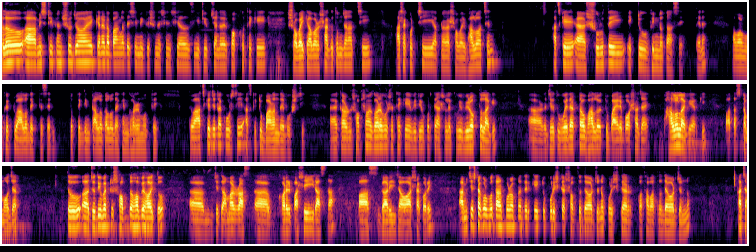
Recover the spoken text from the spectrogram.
Hello, আমি Stephen Sujoy, Canada Bangladesh immigration essentials YouTube চ্যানেলের পক্ষ থেকে সবাইকে আবার স্বাগতম জানাচ্ছি। আশা করছি আপনারা সবাই ভালো আছেন। আজকে শুরুতেই একটু ভিন্নতা আছে, তাই না? আমার মুখে একটু আলো দেখতেছেন। প্রত্যেকদিন কালো, কালো দেখেন ঘরের মধ্যে। তো আজকে যেটা করছি, আজকে একটু বারান্দায় বসছি। কারণ সবসময় ঘরে বসে থেকে ভিডিও করতে আসলে খুবই বিরক্ত লাগে। আর যেহেতু ওয়েদারটাও ভালো, একটু বাইরে বসা যায়। ভালো লাগে আরকি। বাতাসটা মজার। তো যদিও বা একটু শব্দ হবে হয়তো, যেহেতু আমার রাস আ ঘরের পাশেই রাস্তা, বাস, গাড়ি যাওয়া আসা করে। আমি চেষ্টা করব তারপর আপনাদেরকে একটু পরিষ্কার শব্দ দেওয়ার জন্য, পরিষ্কার কথাবার্তা দেওয়ার জন্য। আচ্ছা,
